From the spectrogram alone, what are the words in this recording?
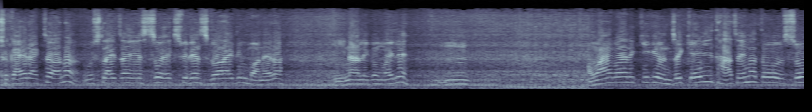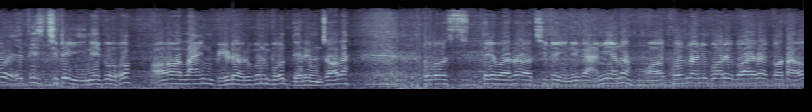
सो गाइरहेको छ होइन। उसलाई चाहिँ यसो एक्सपिरियन्स गराइदिउँ भनेर हिँडालेको मैले। उम्, वहाँ गएर के के हुन्छ केही थाहा छैन त्यो सो यति छिटै हिँडेको हो। लाइन भिडहरू पनि बहुत धेरै हुन्छ होला। तो त्यही भएर छिटो हिँडेको हामी होइन? खोज्न नि पऱ्यो गएर कता हो?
